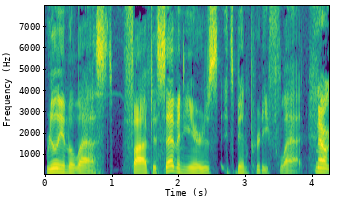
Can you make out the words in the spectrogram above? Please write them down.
really in the last five to seven years, it's been pretty flat. Now,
